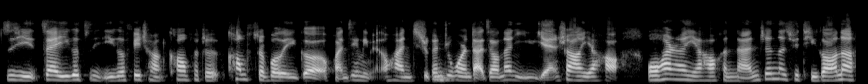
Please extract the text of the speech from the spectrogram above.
自己在一个自己一个非常 comfort comfortable 的一个环境里面的话，你只跟中国人打交，那你语言上也好，文化上也好，很难真的去提高。那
